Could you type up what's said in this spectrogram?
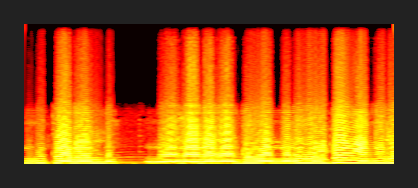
നമുക്കറിയില്ല അങ്ങനെ സഹിക്കാൻ കഴിഞ്ഞില്ല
